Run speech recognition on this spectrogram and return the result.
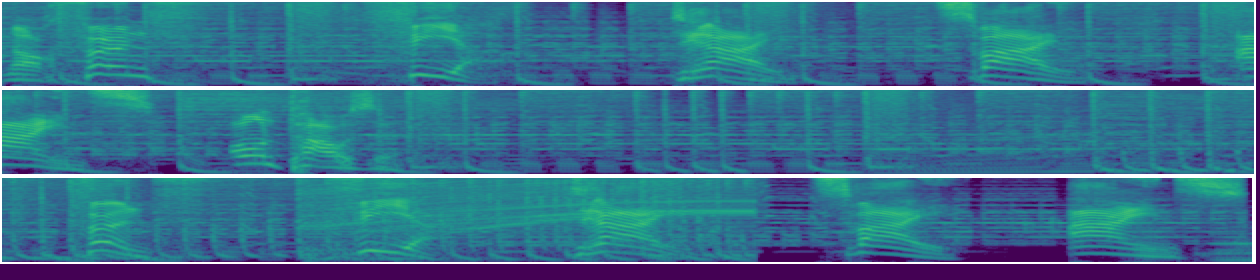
Noch 5, 4, 3, 2, 1 und Pause. 5, 4, 3, 2, 1.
